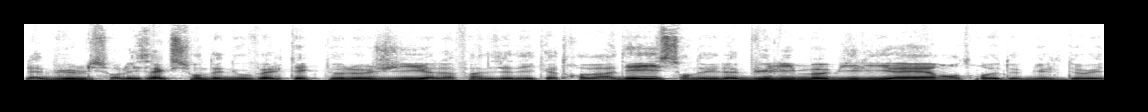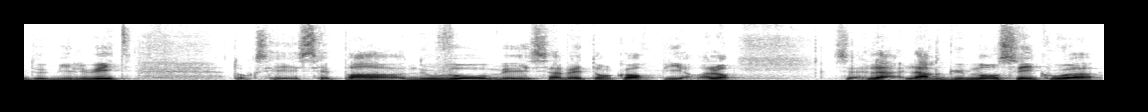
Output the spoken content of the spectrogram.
la bulle sur les actions des nouvelles technologies à la fin des années 90. On a eu la bulle immobilière entre 2002 et 2008. Donc c'est, c'est pas nouveau, mais ça va être encore pire. Alors L'argument, c'est quoi?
